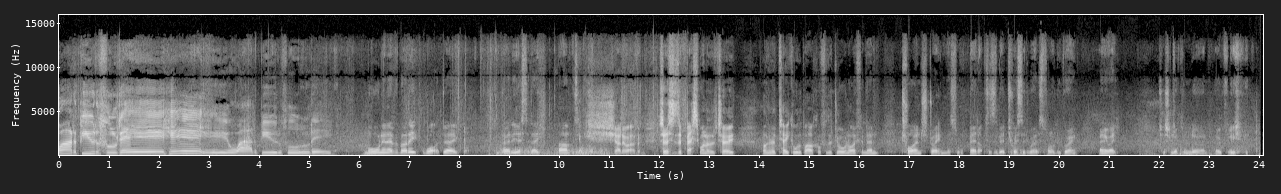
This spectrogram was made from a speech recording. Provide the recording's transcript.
What a beautiful day, what a beautiful day. Morning everybody, what a day compared to yesterday. Um, let's get me shadow out of it. So this is the best one of the two. I'm going to take all the bark off with the draw knife and then try and straighten the sort of bed up because it's a bit twisted where it's followed the grain. Anyway, just look and learn, hopefully.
